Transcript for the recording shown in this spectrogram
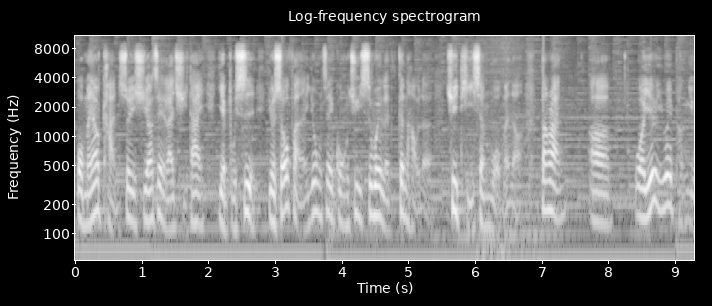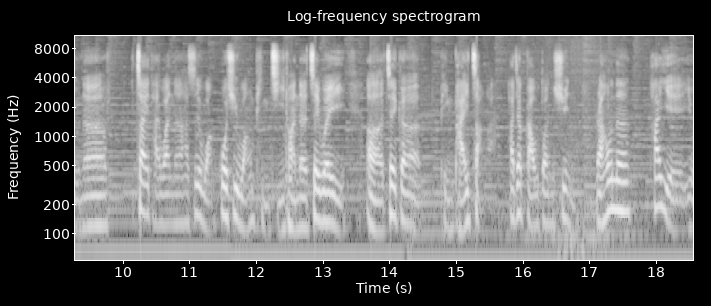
我们要砍，所以需要这里来取代？也不是，有时候反而用这些工具是为了更好的去提升我们哦。当然，呃，我也有一位朋友呢，在台湾呢，他是网过去王品集团的这位呃这个品牌长啊。他叫高端训，然后呢，他也有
